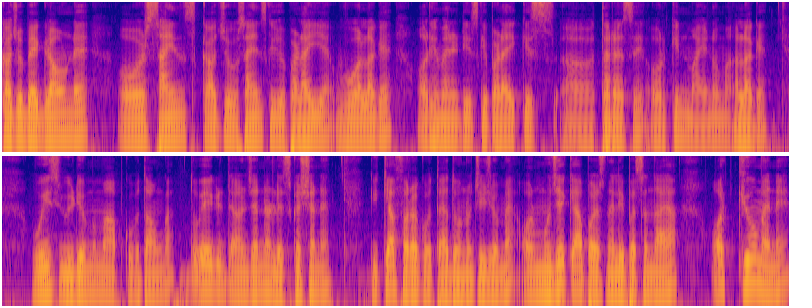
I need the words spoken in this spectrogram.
का जो बैकग्राउंड है और साइंस का जो साइंस की जो पढ़ाई है वो अलग है और ह्यूमैनिटीज़ की पढ़ाई किस तरह से और किन मायनों में अलग है वो इस वीडियो में मैं आपको बताऊँगा। तो एक जनरल डिस्कशन है कि क्या फ़र्क होता है दोनों चीज़ों में और मुझे क्या पर्सनली पसंद आया और क्यों मैंने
